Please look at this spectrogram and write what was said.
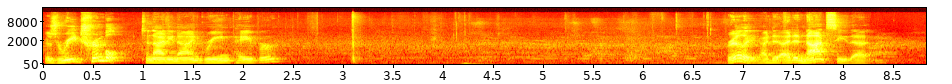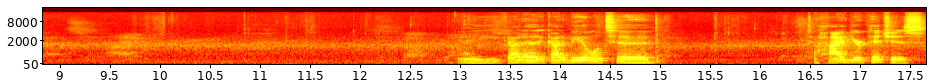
There's Reed Trimble to 99, green paper. Really? I did, I did not see that. Yeah, you gotta gotta be able to to hide your pitches,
